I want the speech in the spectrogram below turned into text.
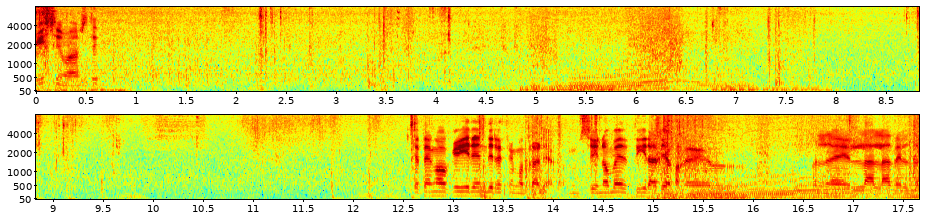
poquísimas, tío. Que tengo que ir en dirección contraria. Si no me tiraría con el... Con el, la, la delta.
